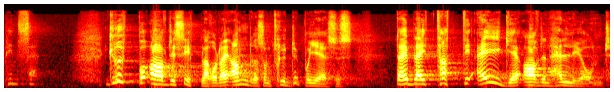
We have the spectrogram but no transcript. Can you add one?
pinse. Gruppa av disipler og de andre som trodde på Jesus, de ble tatt i eie av Den hellige ånd.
